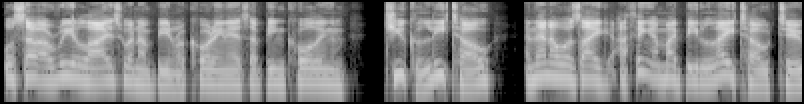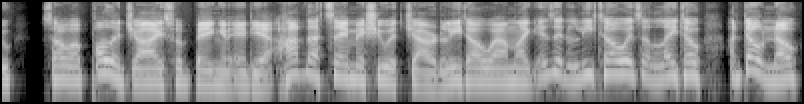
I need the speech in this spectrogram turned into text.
Also, I realized when I've been recording this, I've been calling him Duke Leto, and then I was like, I think it might be Leto too, so apologize for being an idiot. I have that same issue with Jared Leto where I'm like, is it Leto? Is it Leto? I don't know.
